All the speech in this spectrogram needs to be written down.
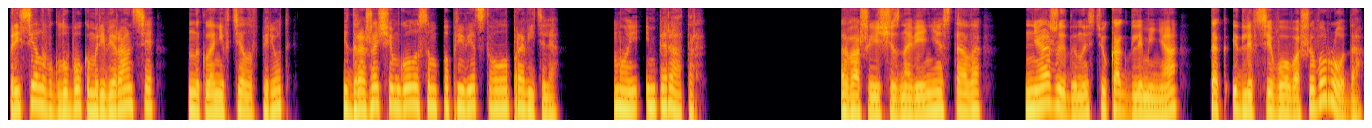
присела в глубоком реверансе, наклонив тело вперед и дрожащим голосом поприветствовала правителя мой император. Ваше исчезновение стало неожиданностью как для меня, так и для всего вашего рода.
